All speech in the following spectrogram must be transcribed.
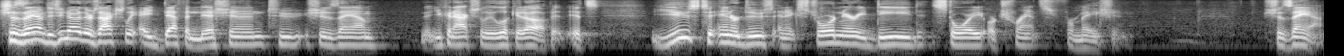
Shazam, did you know there's actually a definition to Shazam? That You can actually look it up. It, it's used to introduce an extraordinary deed, story, or transformation. Shazam.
